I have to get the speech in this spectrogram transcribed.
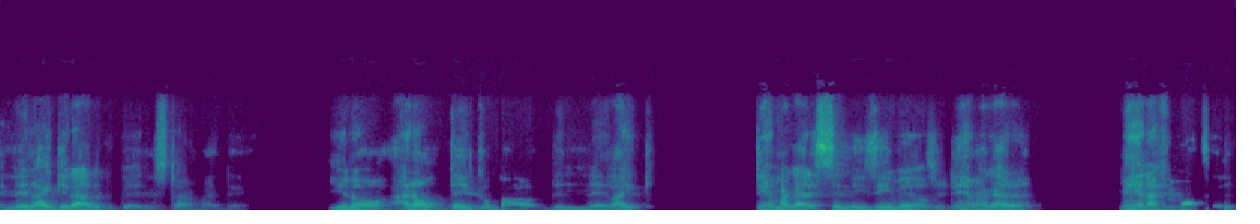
And then I get out of the bed and start my day. You know, I don't think about the ne- like, damn, I got to send these emails or damn, I got man, I Mhm. forgot to.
